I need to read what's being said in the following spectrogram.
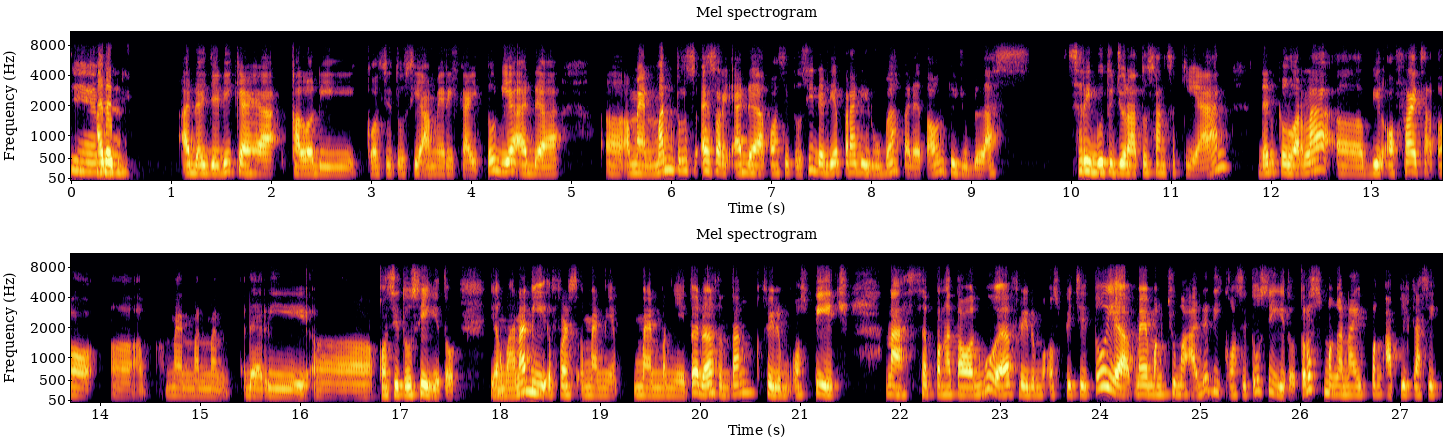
Yeah, ada benar. ada jadi kayak kalau di konstitusi Amerika itu dia ada uh, amendment terus eh sorry ada konstitusi dan dia pernah dirubah pada tahun 17 1700-an sekian dan keluarlah uh, Bill of Rights atau uh, amendment dari uh, konstitusi gitu. Yang mana di First Amendment-nya itu adalah tentang freedom of speech. Nah, sepengetahuan gue freedom of speech itu ya memang cuma ada di konstitusi gitu. Terus mengenai pengaplikasi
